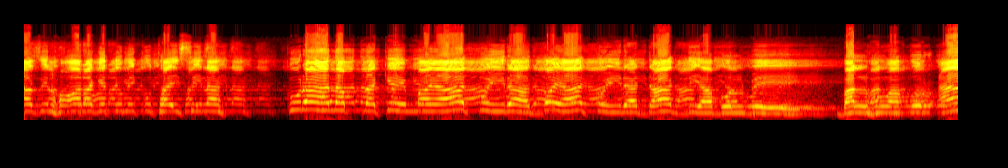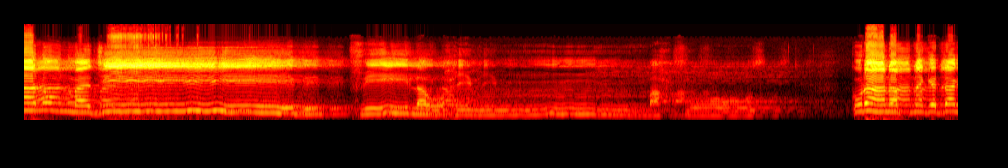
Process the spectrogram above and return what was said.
নাজিল হওয়ার আগে তুমি কোথায় ছিলা? কোরআন আপনাকে মায়া কইরা, দয়া কইরা ডাক দিয়া বলবে, বাল হুয়া কুরআনুম মাজিদ ফি লাউহিম মাহফুজ। কোরআন আপনাকে ডাক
